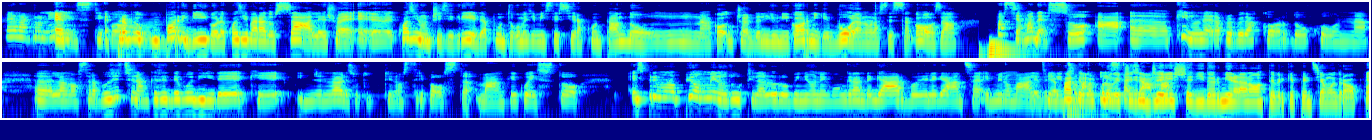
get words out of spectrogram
è anacronistico. È, è proprio un po' ridicolo, è quasi paradossale, cioè è, è, quasi non ci si crede, appunto come se mi stessi raccontando una cosa, cioè degli unicorni che volano, la stessa cosa. Passiamo adesso a uh, chi non era proprio d'accordo con uh, la nostra posizione, anche se devo dire che in generale sotto tutti i nostri post, ma anche questo, esprimono più o meno tutti la loro opinione con grande garbo ed eleganza e meno male. Perché, sì, a parte insomma, qualcuno Instagram... che ci suggerisce di dormire la notte perché pensiamo troppo,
